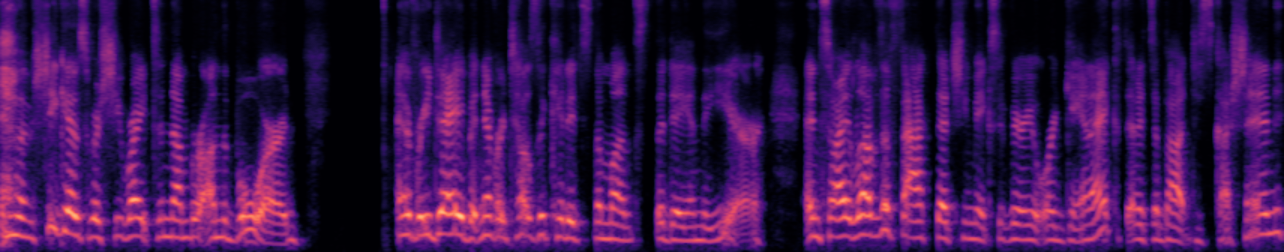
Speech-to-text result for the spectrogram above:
she gives where she writes a number on the board every day, but never tells the kid it's the month, the day, and the year. And so I love the fact that she makes it very organic, that it's about discussion,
